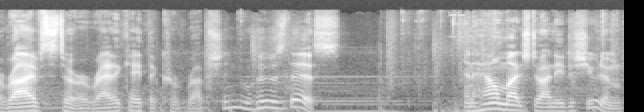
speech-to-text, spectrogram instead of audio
Arrives to eradicate the corruption? Who is this? And how much do I need to shoot him?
